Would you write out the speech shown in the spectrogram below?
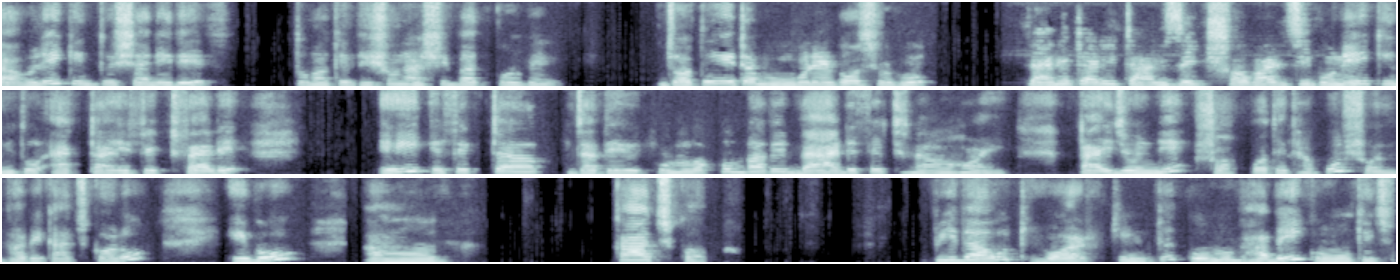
তাহলেই কিন্তু শনিদেব তোমাকে ভীষণ আশীর্বাদ করবেন। যতই এটা মঙ্গলের বছর হোক প্ল্যানেটারি ট্রানজিট সবার জীবনেই কিন্তু একটা এফেক্ট ফেলে। এই এফেক্টটা যাতে কোনো রকম ভাবে ব্যাড এফেক্ট না হয়, তাই জন্যে সৎ পথে থাকো, সৎভাবে কাজ করো এবং কাজ করো। উইদাউট ওয়ার্ক কিন্তু কোনোভাবেই কোনো কিছু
